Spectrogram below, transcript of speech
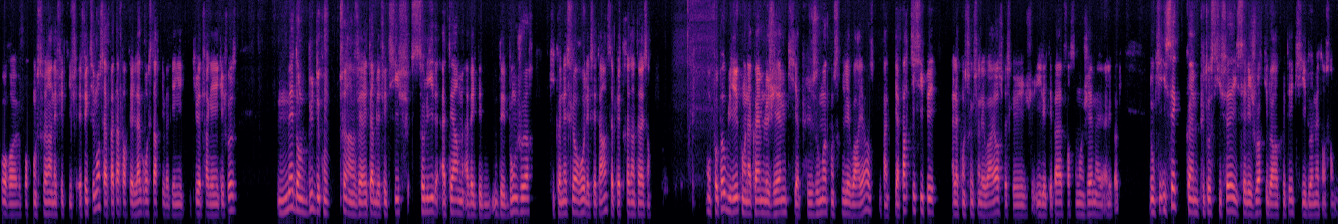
pour, pour construire un effectif. Effectivement, ça va pas t'apporter la grosse star qui va, te gagner, qui va te faire gagner quelque chose mais dans le but de construire un véritable effectif solide à terme avec des, bons joueurs qui connaissent leur rôle, etc., ça peut être très intéressant. Il ne faut pas oublier qu'on a quand même le GM qui a plus ou moins construit les Warriors, enfin qui a participé à la construction des Warriors parce qu'il n'était pas forcément GM à, l'époque. Donc il sait quand même plutôt ce qu'il fait, il sait les joueurs qu'il doit recruter, qu'il doit mettre ensemble.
